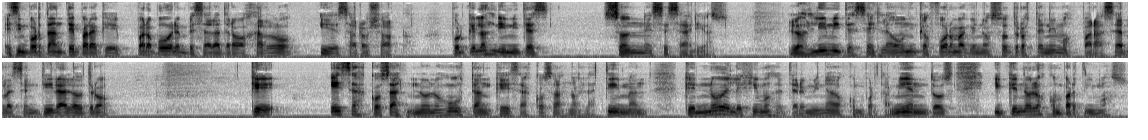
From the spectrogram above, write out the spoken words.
es importante para que para poder empezar a trabajarlo y desarrollarlo, porque los límites son necesarios. Los límites es la única forma que nosotros tenemos para hacerle sentir al otro que esas cosas no nos gustan, que esas cosas nos lastiman, que no elegimos determinados comportamientos y que no los compartimos.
